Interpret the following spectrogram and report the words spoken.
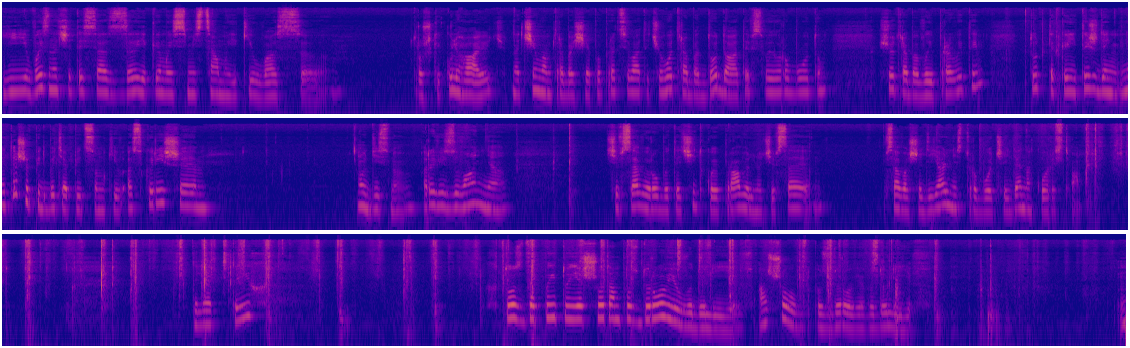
і визначитеся з якимись місцями, які у вас е, трошки кульгають, над чим вам треба ще попрацювати, чого треба додати в свою роботу, що треба виправити. Тут такий тиждень не те, що підбиття підсумків, а скоріше, ну, дійсно, ревізування, чи все ви робите чітко і правильно, чи все, вся ваша діяльність робоча йде на користь вам. Для тих, хто запитує, що там по здоров'ю водоліїв, а що по здоров'ю водоліїв?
